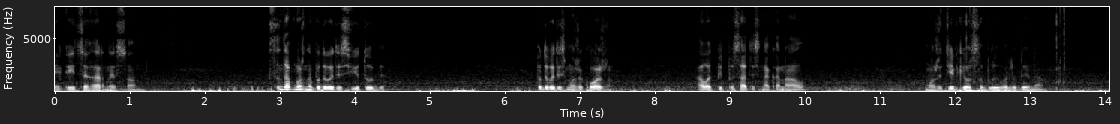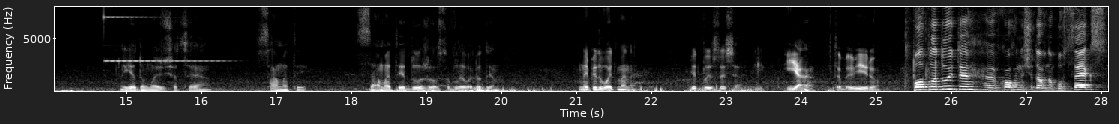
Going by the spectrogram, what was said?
Який це гарний сон. Стендап можна подивитись в Ютубі. Подивитись може кожен. А от підписатись на канал може тільки особлива людина. І я думаю, що це саме ти. Саме ти дуже особлива людина. Не підводь мене. Підписуйся. Я в тебе вірю. Поаплодуйте, е, в кого нещодавно був секс.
